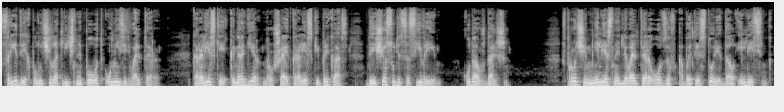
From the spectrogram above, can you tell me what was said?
Фридрих получил отличный повод унизить Вольтера. Королевский камергер нарушает королевский приказ, да еще судится с евреем. Куда уж дальше. Впрочем, нелестный для Вольтера отзыв об этой истории дал и Лессинг,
